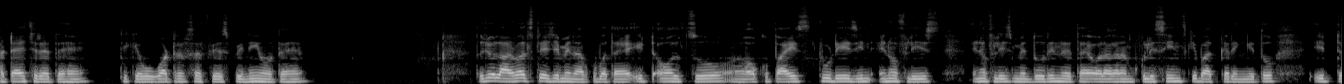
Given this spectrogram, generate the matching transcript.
अटैच रहते हैं, ठीक है, वो वाटर सरफेस पे नहीं होते हैं। तो जो लार्वल स्टेज है, मैंने आपको बताया it also occupies two days in anopheles anopheles में दो दिन रहता है, और अगर हम क्लिसिन्स की बात करेंगे तो it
